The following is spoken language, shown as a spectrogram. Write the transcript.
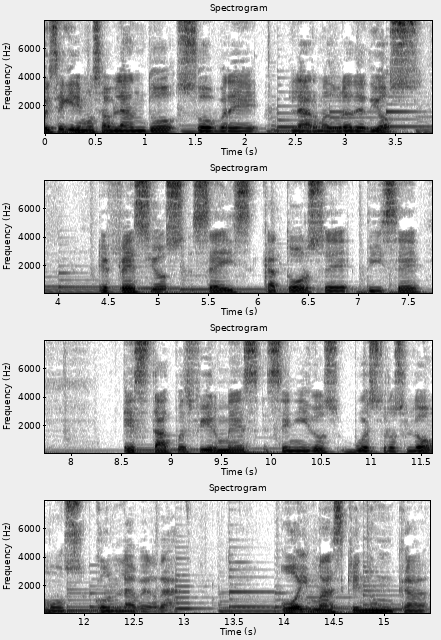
Hoy seguiremos hablando sobre la armadura de Dios. Efesios 6:14 dice, Estad pues firmes, ceñidos vuestros lomos con la verdad. Hoy más que nunca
